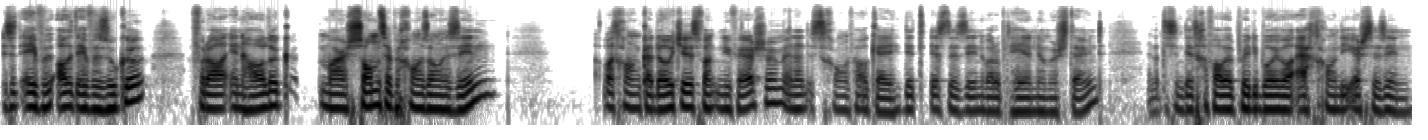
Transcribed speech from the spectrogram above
is het even, altijd even zoeken. Vooral inhoudelijk. Maar soms heb je gewoon zo'n zin. Wat gewoon een cadeautje is van het universum. En dan is gewoon van oké, dit is de zin waarop het hele nummer steunt. En dat is in dit geval bij Pretty Boy wel echt gewoon die eerste zin.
